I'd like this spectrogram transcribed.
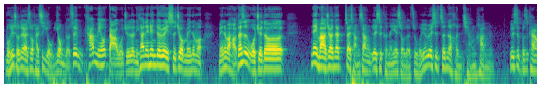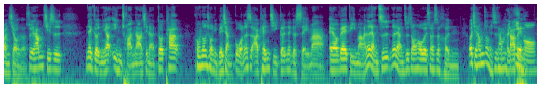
某些球队来说还是有用的，所以他没有打。我觉得，你看那天对瑞士就没那么没那么好。但是我觉得内马尔就算在在场上，瑞士可能也守得住，因为瑞士真的很强悍瑞士不是开玩笑的，所以他们其实那个你要硬传啊进来，都他空中球你别想过，那是阿肯吉跟那个谁嘛，L V D 嘛，那两支那两支中后卫算是很，而且他们重点是他们搭配哦，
